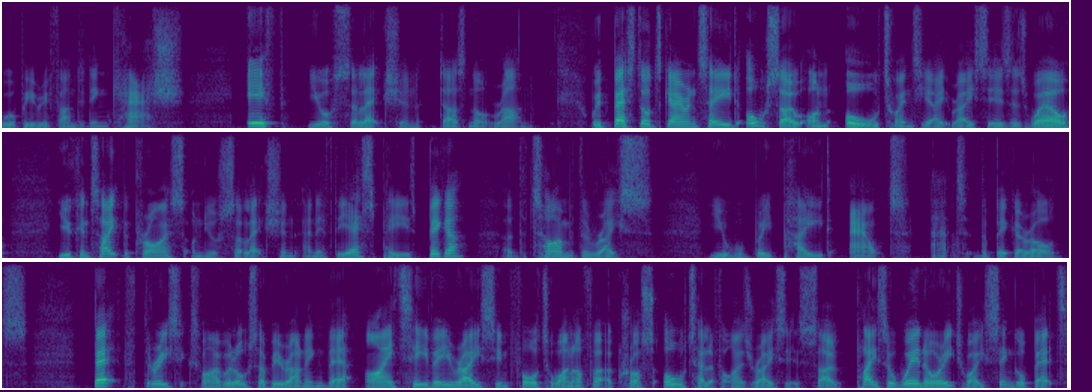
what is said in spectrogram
will be refunded in cash if your selection does not run. With best odds guaranteed also on all 28 races as well, you can take the price on your selection, and if the SP is bigger at the time of the race, you will be paid out at the bigger odds. Bet365 will also be running their ITV Racing 4 to 1 offer across all televised races. So, place a win or each way single bet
